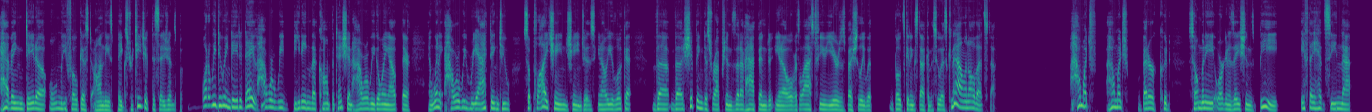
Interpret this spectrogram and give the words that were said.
having data only focused on these big strategic decisions, but what are we doing day to day? How are we beating the competition? How are we going out there and winning? How are we mm-hmm. reacting to supply chain changes? You know, you look at the the shipping disruptions that have happened, you know, over the last few years, especially with boats getting stuck in the Suez Canal and all that stuff. How much how much better could so many organizations be if they had seen that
